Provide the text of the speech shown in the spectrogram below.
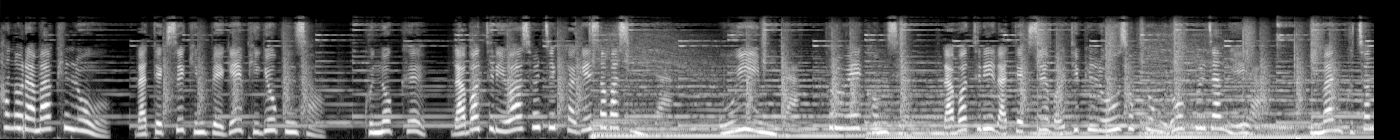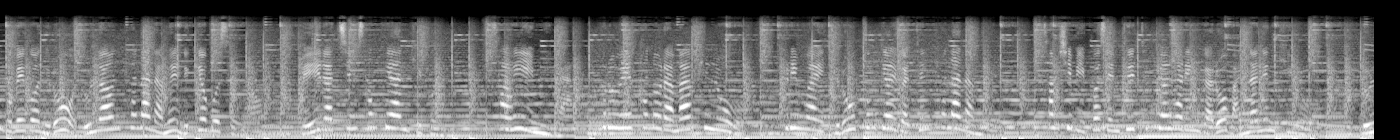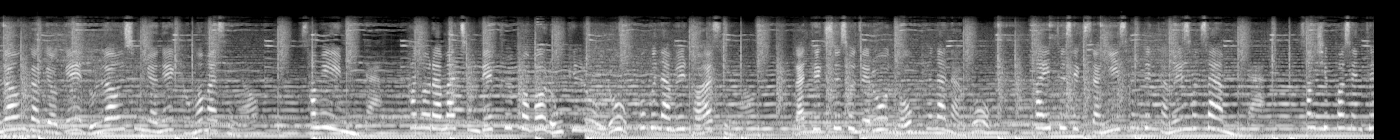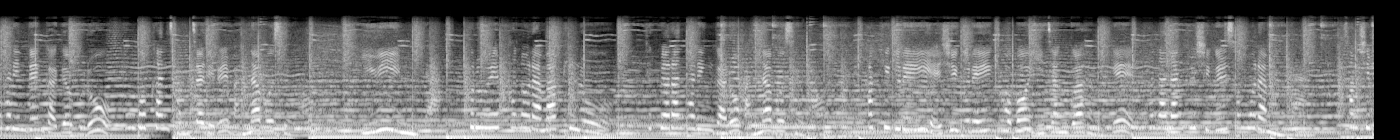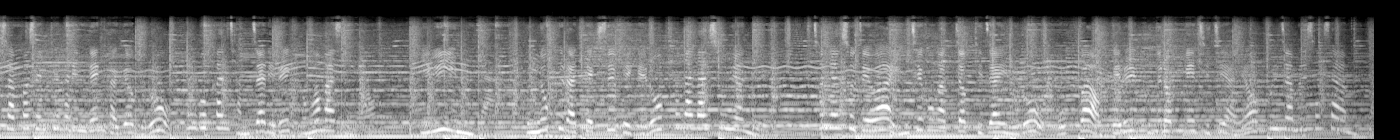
파노라마 필로우, 라텍스 긴백의 비교 분석. 굿노크, 라버트리와 솔직하게 써봤습니다. 5위입니다. 프로의 검색, 라버트리 라텍스 멀티필로우 소품으로 꿀잠 예약. 29,900원으로 놀라운 편안함을 느껴보세요. 매일 아침 상쾌한 기분. 4위입니다. 프로의 파노라마 필로우, 크림 화이트로 꿈결 같은 편안함을. 32% 특별 할인가로 만나는 기호. 놀라운 가격에 놀라운 숙면을 경험하세요. 3위입니다. 파노라마 침대 풀커버 롱필로우로 포근함을 더하세요. 라텍스 소재로 더욱 편안하고 화이트 색상이 산뜻함을 선사합니다. 30% 할인된 가격으로 행복한 잠자리를 만나보세요. 2위입니다. 프로의 파노라마 필로우 특별한 할인가로 만나보세요. 카키 그레이 애쉬 그레이 커버 2장과 함께 편안한 휴식을 선물합니다. 34% 할인된 가격으로 행복한 잠자리를 경험하세요. 2위입니다. 굿노크 라텍스 베개로 편안한 숙면을 천연 소재와 인체공학적 디자인으로 목과 어깨를 부드럽게 지지하여 꿀잠을 선사합니다.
